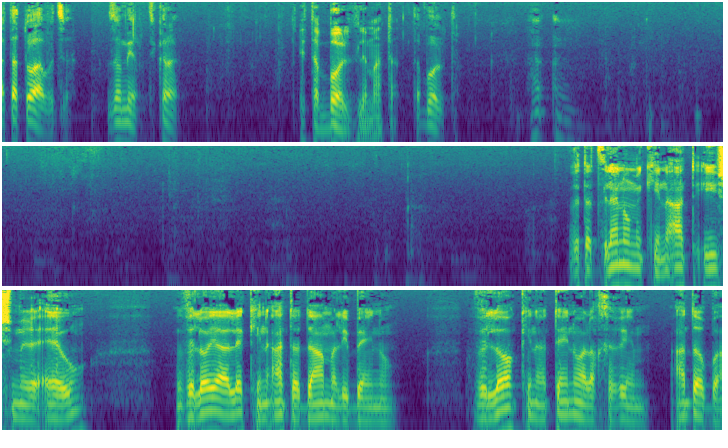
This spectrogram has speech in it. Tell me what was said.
אתה תאהב את זה. זמיר, תקרא. את הבולט למטה. את הבולט. ותצילנו מקנאת איש מרעהו, ולא יעלה קנאת אדם על ליבנו, ולא קנאתנו על אחרים, אדרבה,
